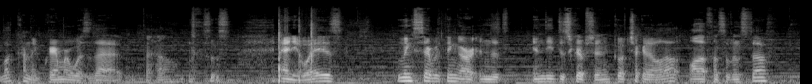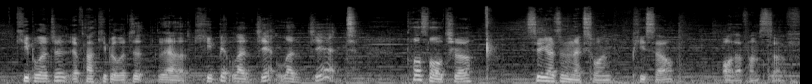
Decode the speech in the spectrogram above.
What kind of grammar was that? What the hell? Anyways, links to everything are in the in the description. Go check it all out. All that fun stuff and stuff. Keep it legit. If not, keep it legit. Uh, keep it legit. Legit. Plus Ultra. See you guys in the next one. Peace out. All that fun stuff.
